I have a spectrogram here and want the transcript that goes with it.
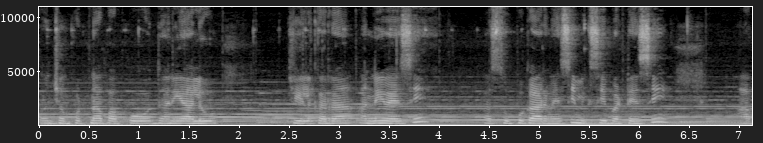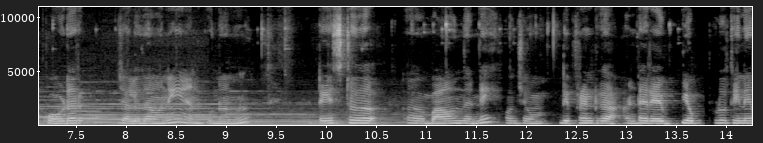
కొంచెం పుట్నా పప్పు ధనియాలు జీలకర్ర అన్నీ వేసి ఆ ఉప్పు కారం వేసి మిక్సీ పట్టేసి ఆ పౌడర్ జల్లుదామని అనుకున్నాను. టేస్ట్ బాగుందండి. కొంచెం డిఫరెంట్గా అంటే రేపు ఎప్పుడు తినే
